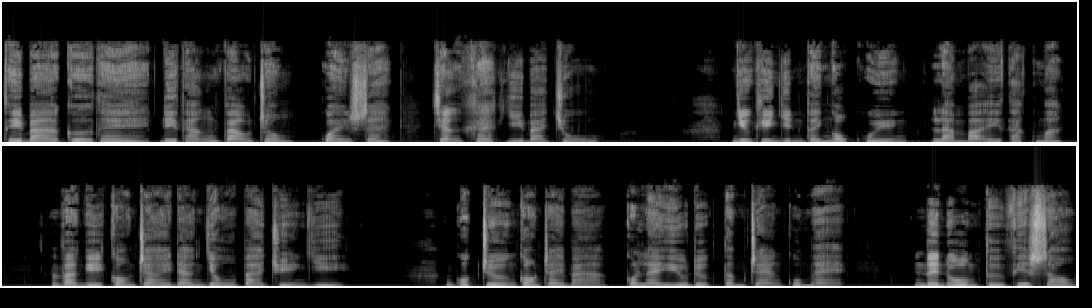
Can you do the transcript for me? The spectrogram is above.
thì bà cứ thế đi thẳng vào trong, quan sát chẳng khác gì bà chủ. Nhưng khi nhìn thấy Ngọc Huyền, làm bà ấy thắc mắc và nghĩ con trai đang giấu bà chuyện gì. Quốc trường con trai bà có lẽ hiểu được tâm trạng của mẹ, Nên ôm từ phía sau,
